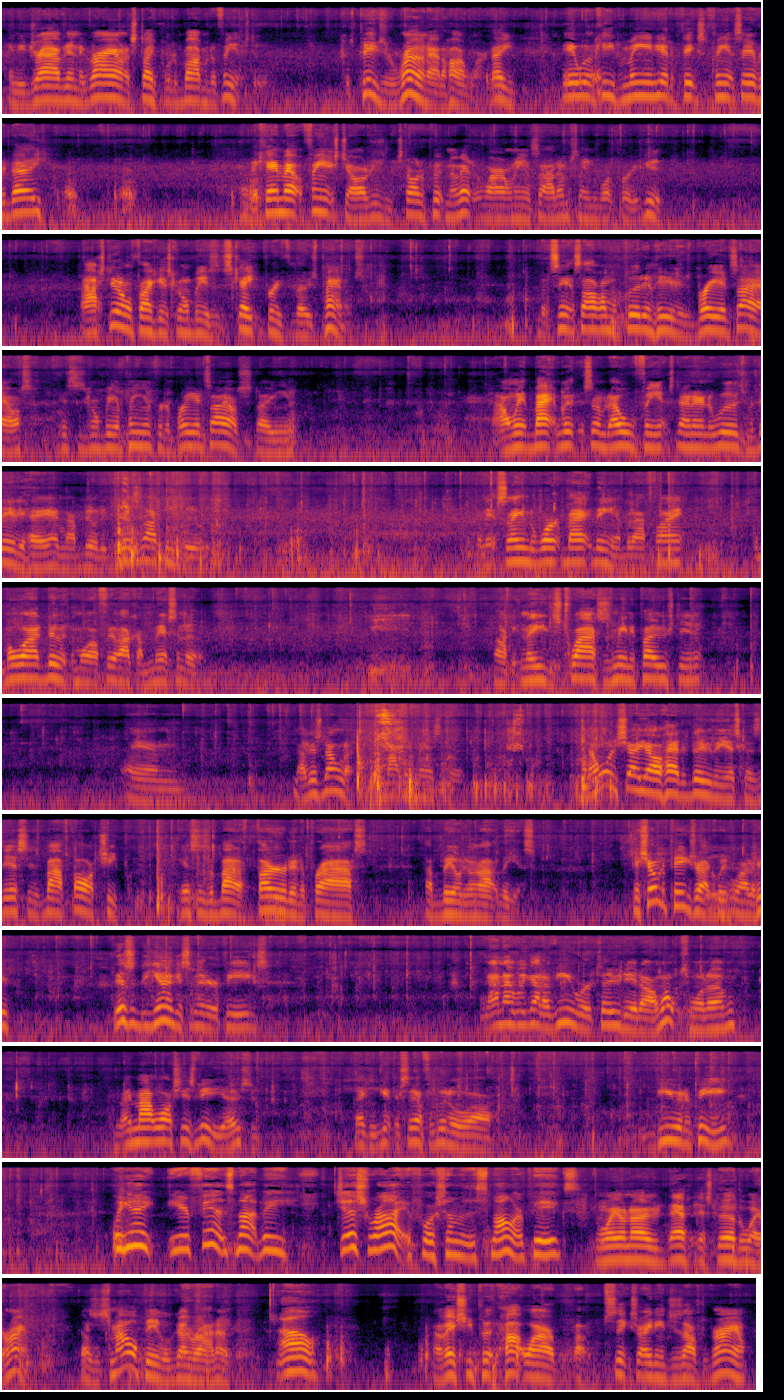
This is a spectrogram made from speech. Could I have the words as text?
and you drive it in the ground and staple the bottom of the fence to it. Because pigs will run out of hog wire. They, it will keep them in. You have to fix the fence every day. They came out with fence chargers and started putting electric wire on the inside of them. Seemed to work pretty good. I still don't think it's going to be as escape proof as those panels. But since all I'm going to put in here is bred sows, this is going to be a pen for the bred sows to stay in. I went back and looked at some of the old fence down there in the woods my daddy had, and I built it just like he built it. And it seemed to work back then, but I think the more I do it, the more I feel like I'm messing up. Like it needs twice as many posts in it. And I just don't know. I might be messing up. And I want to show y'all how to do this because this is by far cheaper. This is about a third of the price of building like this. Now show them the pigs right quick while they're here. This is the youngest litter of pigs. And I know we got a viewer or two that uh, wants one of them. They might watch this video so they can get themselves a little uh, view of the pig. Well, you know, your fence might be just right for some of the smaller pigs. Well, no, that, it's the other way around. Because the small pig will go right under. Oh. Unless you put hot wire about six or eight inches off the ground.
